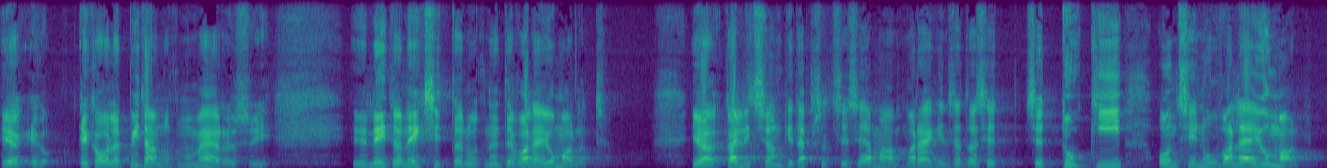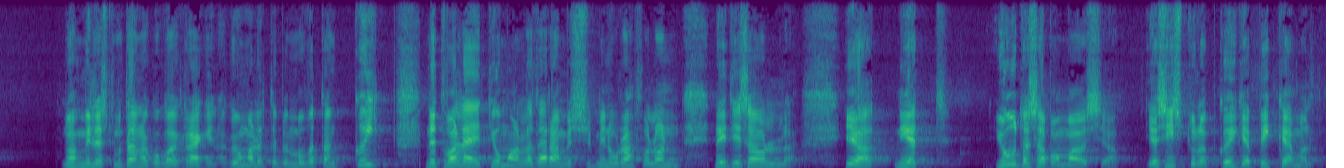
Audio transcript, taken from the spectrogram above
ja ega, ega ole pidanud mu määrusi. Neid on eksitanud nende valejumalad ja kallid, see ongi täpselt seesama, ma räägin sedasi, et see tugi on sinu vale jumal noh, millest ma täna kogu aeg räägin, aga jumal ütleb, et ma võtan kõik need valed jumalad ära, mis minu rahval on, neid ei saa olla. ja nii, et juuda saab oma asja ja siis tuleb kõige pikemalt,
